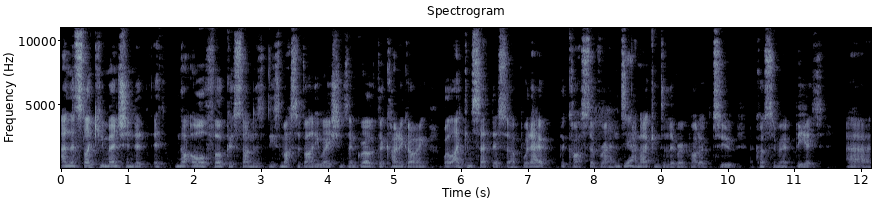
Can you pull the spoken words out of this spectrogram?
and it's like you mentioned. It it not all focused on this, these massive valuations and growth. They're kind of going, well, I can set this up without the cost of rent, Yeah. and I can deliver a product to a customer, be it, uh,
